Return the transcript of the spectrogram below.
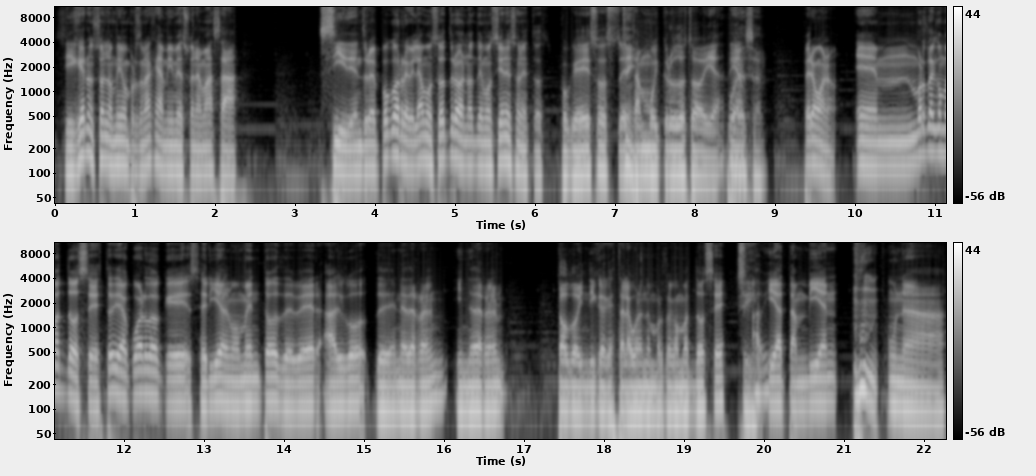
Si dijeron son los mismos personajes, a mí me suena más a si dentro de poco revelamos otro, no te emociones, son estos. Porque esos están muy crudos todavía. Puede ser. Pero bueno, en Mortal Kombat 12, estoy de acuerdo que sería el momento de ver algo de NetherRealm. Y NetherRealm todo indica que está laburando en Mortal Kombat 12. Había también una,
